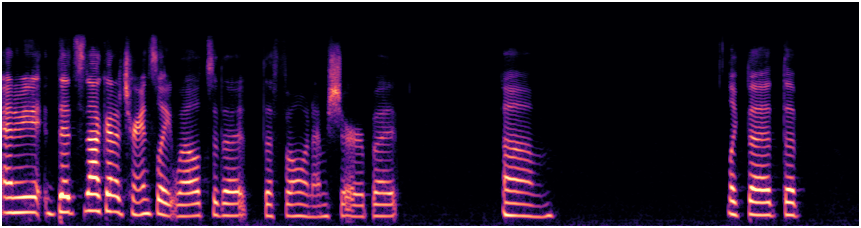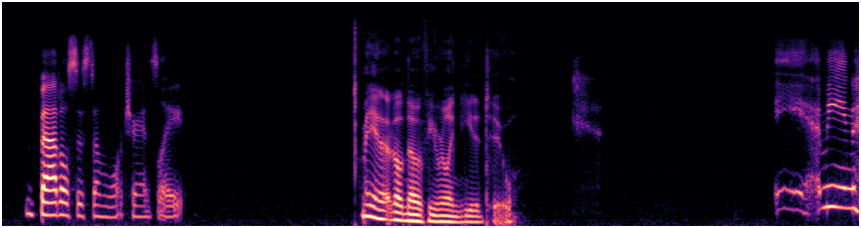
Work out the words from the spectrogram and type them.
And I mean that's not gonna translate well to the the phone, I'm sure, but um Like the the battle system won't translate. I mean, I don't know if you really needed to. Yeah, I mean,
